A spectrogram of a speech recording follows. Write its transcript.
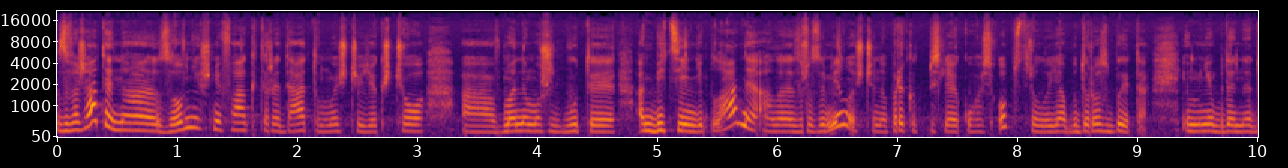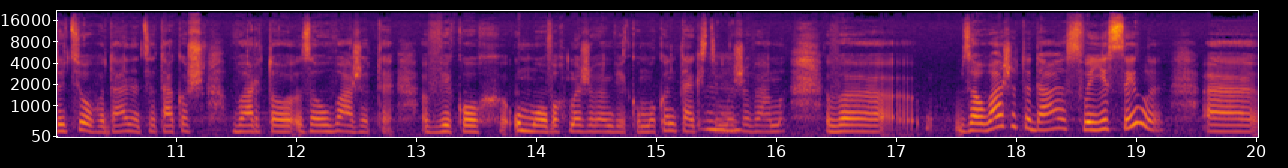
Зважати на зовнішні фактори, да, тому що якщо е, в мене можуть бути амбіційні плани, але зрозуміло, що, наприклад, після якогось обстрілу я буду розбита, і мені буде не до цього. Да, на це також варто зауважити, в яких умовах ми живемо, в якому контексті ми живемо. В зауважити да, свої сили, е,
